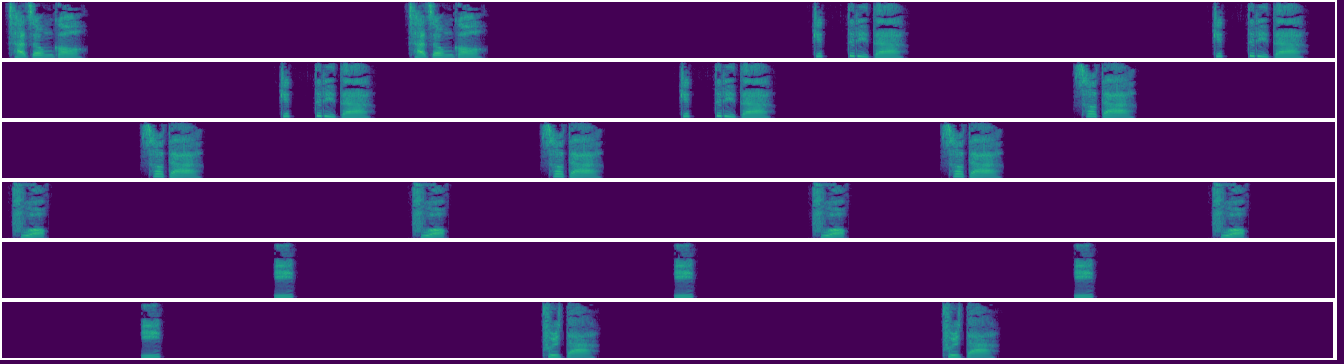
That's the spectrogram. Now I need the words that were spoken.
자전거. 자전거. 깨뜨리다. 깨뜨리다. 깨뜨리다. 깨뜨리다 서다. 서다. 서다. 서다. 부엌. 부엌. 부엌. 부엌 입, 입, 입, 입, 불다, 불다,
